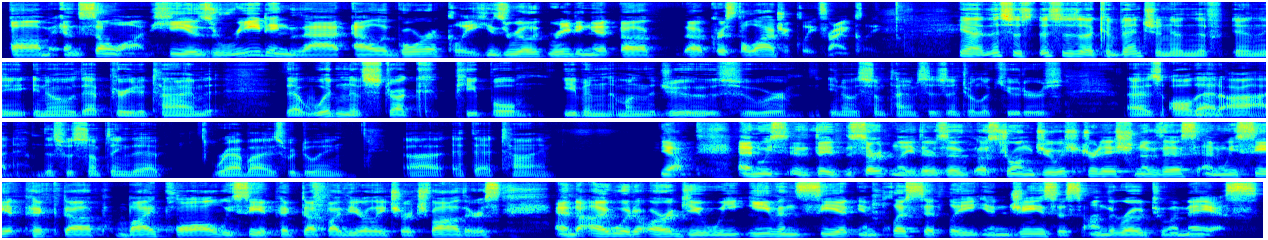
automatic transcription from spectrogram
um, and so on. He is reading that allegorically. He's really reading it uh, uh, Christologically, frankly. Yeah, this is this is a convention in the in the you know that period of time that, that wouldn't have struck people even among the Jews who were you know sometimes his interlocutors as all that mm. odd. This was something that rabbis were doing uh, at that time. Yeah, and we certainly there's a, a, strong Jewish tradition of this, and we see it picked up by Paul. We see it picked up by the early church fathers, and I would argue we even see it implicitly in Jesus on the road to Emmaus.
